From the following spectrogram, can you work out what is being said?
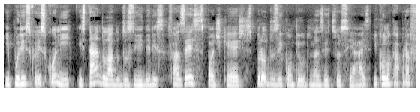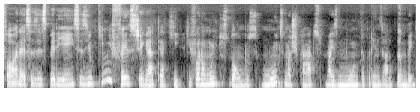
e por isso que eu escolhi estar do lado dos líderes, fazer esses podcasts, produzir conteúdo nas redes sociais e colocar para fora essas experiências e o que me fez chegar até aqui, que foram muitos tombos, muitos machucados, mas muito aprendizado também.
